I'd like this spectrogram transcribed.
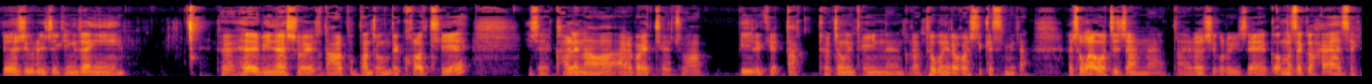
이런 식으로 이제 굉장히 그 해외 미나쇼에서 나올 법한 정도의 퀄리티의 이제 갈레나와 알바이트의 조합 이렇게 딱 결정이 돼 있는 그런 표본이라고 할 수 있겠습니다. 정말 멋지지 않나요? 딱 이런 식으로 이제 검은색과 하얀색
